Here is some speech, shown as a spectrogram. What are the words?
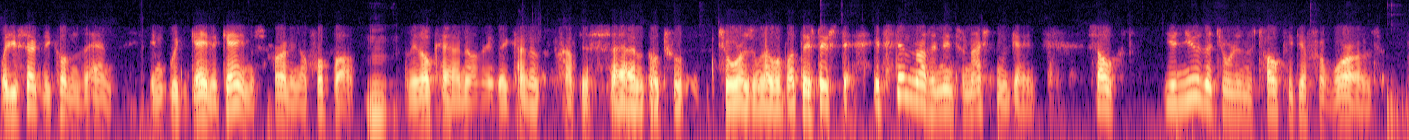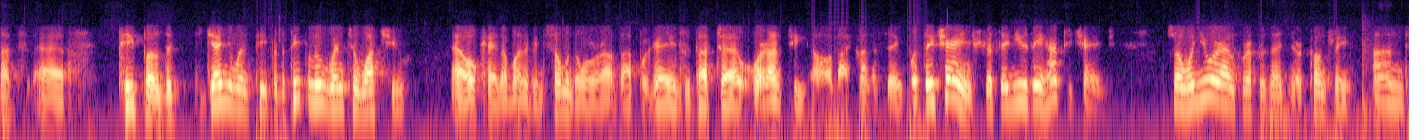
Well, you certainly couldn't then in with Gaelic games, hurling or football. Mm. I mean, okay, I know they, they kind of have this uh, go through tours or whatever, but they, st- it's still not an international game. So you knew that you were in a totally different world. That uh, people, the genuine people, the people who went to watch you. Uh, okay, there might have been some of them were at that brigade that uh, were anti all that kind of thing, but they changed because they knew they had to change. So when you were out representing your country and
